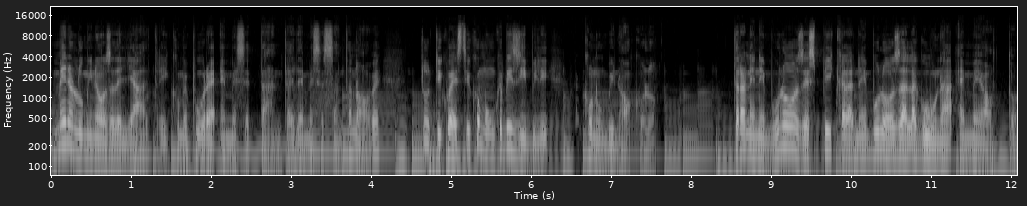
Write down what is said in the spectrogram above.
meno luminosa degli altri, come pure M70 ed M69, tutti questi comunque visibili con un binocolo. Tra le nebulose spicca la nebulosa Laguna M8,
